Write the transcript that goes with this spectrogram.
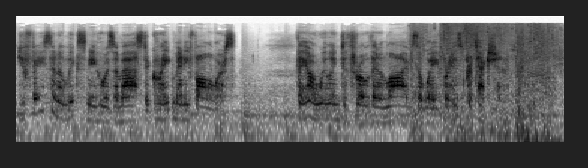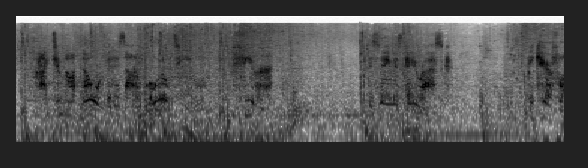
You face an Eliksni who has amassed a great many followers. They are willing to throw their lives away for his protection. But I do not know if it is out of loyalty or fear. His name is Arask. Be careful.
